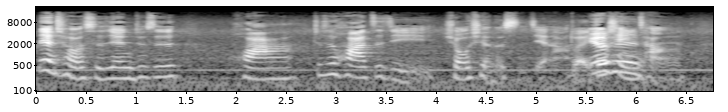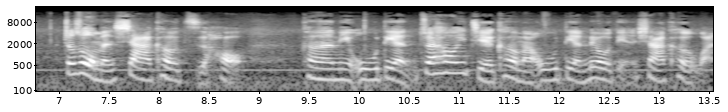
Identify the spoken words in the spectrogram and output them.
练球的时间就是花，就是花自己休闲的时间啊。对因为平常就是我们下课之后，可能你五点最后一节课嘛，五点六点下课完，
